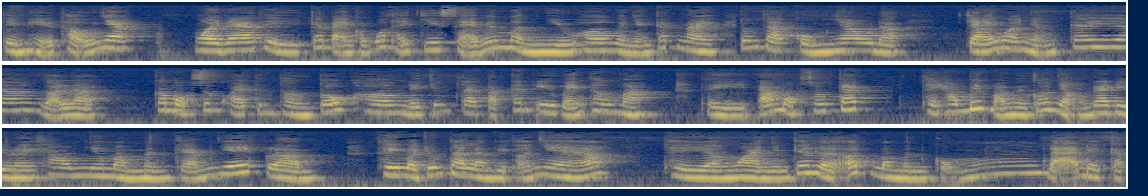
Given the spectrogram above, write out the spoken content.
tìm hiểu thử nha ngoài ra thì các bạn cũng có thể chia sẻ với mình nhiều hơn về những cách này. Chúng ta cùng nhau đã trải qua những cái ờ, gọi là có một sức khỏe tinh thần tốt hơn để chúng ta tập cách yêu bản thân mà. Thì đó một số cách. Thì không biết mọi người có nhận ra điều này không? Nhưng mà mình cảm giác là khi mà chúng ta làm việc ở nhà á thì ờ, ngoài những cái lợi ích mà mình cũng đã đề cập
